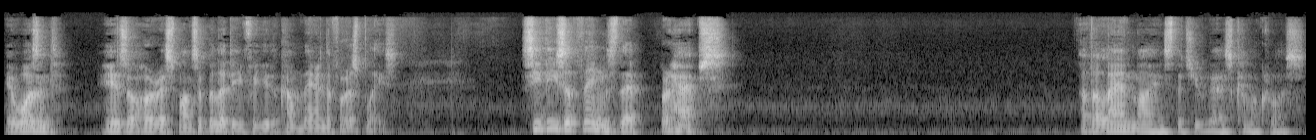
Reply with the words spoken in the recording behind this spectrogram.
It wasn't his or her responsibility for you to come there in the first place. See, these are things that perhaps are the landmines that you guys come across.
